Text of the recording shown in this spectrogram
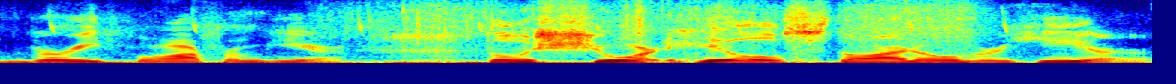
very far from here. Those short hills start over here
